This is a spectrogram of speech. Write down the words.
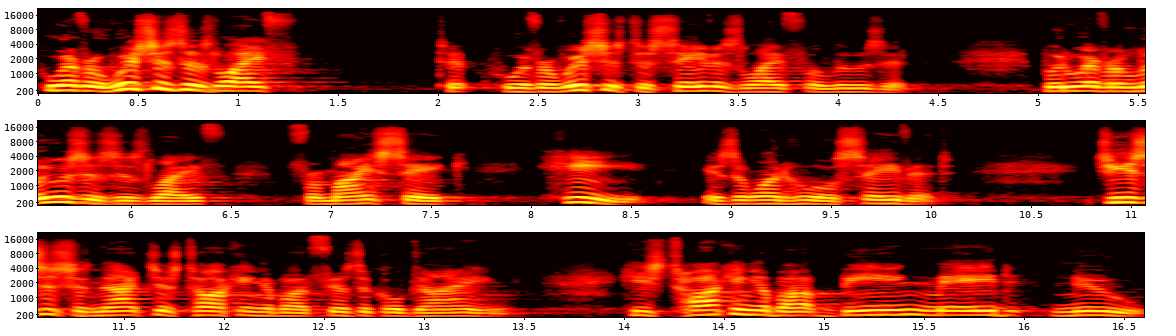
Whoever wishes his life to, whoever wishes to save his life will lose it. But whoever loses his life for my sake, he is the one who will save it. Jesus is not just talking about physical dying. He's talking about being made new,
